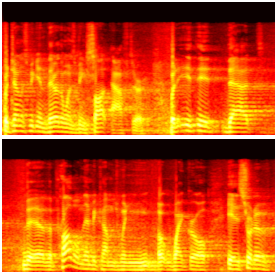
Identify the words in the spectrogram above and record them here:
but generally speaking, they're the ones being sought after. But it, it, that the, the problem then becomes when a white girl is sort of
